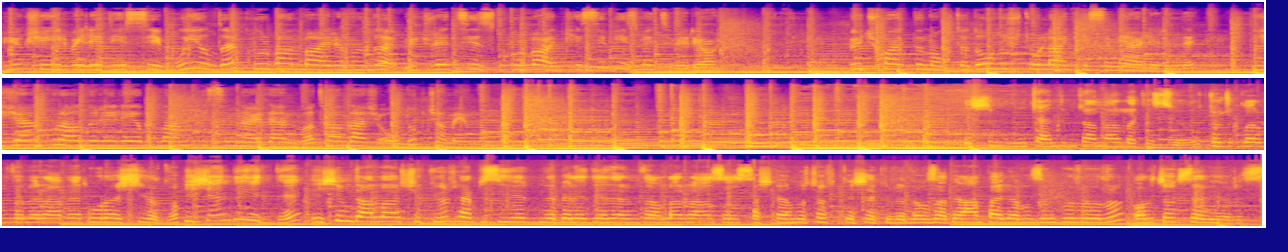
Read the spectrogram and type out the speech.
Büyükşehir Belediyesi bu yılda Kurban Bayramı'nda ücretsiz kurban kesim hizmeti veriyor. Üç farklı noktada oluşturulan kesim yerlerinde hijyen kurallarıyla yapılan kesimlerden vatandaş oldukça memnun. Eşim kendi imkanlarla kesiyordu. Çocuklarımızla beraber uğraşıyorduk. Hijyen değildi. Eşim de Allah'a şükür hepsi yerinde belediyelerimize Allah razı olsun. Başkanımıza çok teşekkür ederim. O zaten Antalya'mızın gururu. Onu çok seviyoruz.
